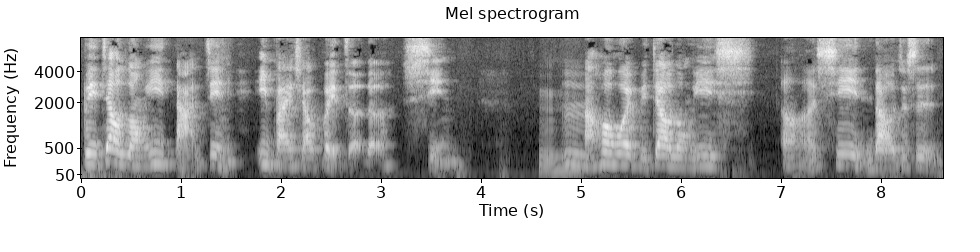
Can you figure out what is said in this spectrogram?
比较容易打进一般消费者的心，嗯嗯，然后会比较容易吸呃吸引到就是。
